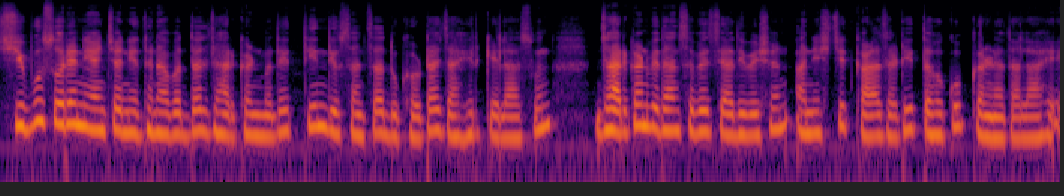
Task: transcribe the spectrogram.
शिबू सोरेन यांच्या निधनाबद्दल झारखंडमध्ये तीन दिवसांचा दुखवटा जाहीर केला असून झारखंड विधानसभेचे अधिवेशन अनिश्चित काळासाठी तहकूब करण्यात आलं आहे.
